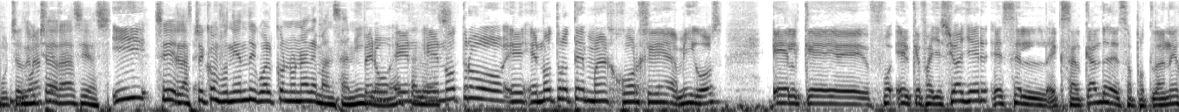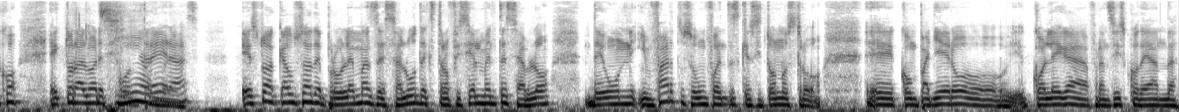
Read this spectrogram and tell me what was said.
Muchas gracias. gracias. Y Sí, la estoy confundiendo igual con una de Manzanillo. pero ¿no? en, en otro en otro tema, Jorge, amigos, el que fue, el que falleció ayer es el exalcalde de Zapotlanejo, Héctor Álvarez Sí, Contreras. Esto a causa de problemas de salud. Extraoficialmente se habló de un infarto, según fuentes que citó nuestro eh, compañero, y colega Francisco de Anda.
